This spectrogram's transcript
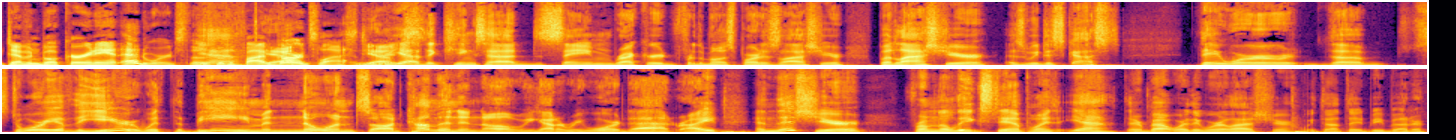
Devin Booker, and Ant Edwards. Those were the five Yeah. guards last Yeah. year. Yeah, the Kings had the same record for the most part as last year. But last year, as we discussed, they were the story of the year with the beam, and no one saw it coming. And oh, we got to reward that, right? And this year, from the league standpoint, yeah, they're about where they were last year. We thought they'd be better.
